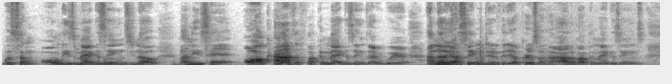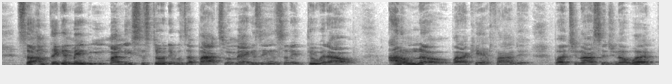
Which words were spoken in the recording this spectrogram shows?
with some all these magazines. You know, my niece had all kinds of fucking magazines everywhere. I know y'all seen me do the video cursing her out about the magazines. So I'm thinking maybe my niece's store there was a box with magazines, so they threw it out. I don't know, but I can't find it. But you know, I said, you know what?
